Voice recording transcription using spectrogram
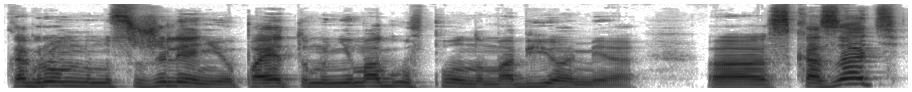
к огромному сожалению, поэтому не могу в полном объеме э, сказать.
